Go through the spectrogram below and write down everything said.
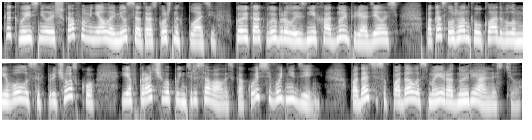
Как выяснилось, шкаф у меня ломился от роскошных платьев. Кое-как выбрала из них одно и переоделась. Пока служанка укладывала мне волосы в прическу, я вкрадчиво поинтересовалась, какой сегодня день. По дате совпадала с моей родной реальностью.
